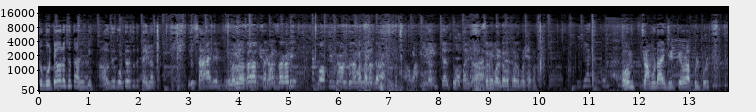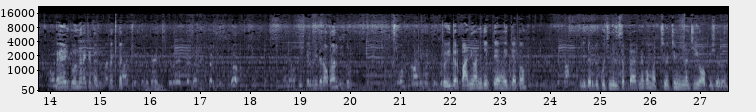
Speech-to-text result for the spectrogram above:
तो गोट्यावरच होता आधी ती. अहो तू गोटर होतं टायलर तू सकाळ सकाळी वॉकिंग करायला तुझा म्हणला होता चल तू वापर घर। सर पलटा ओम चामुंडा हिट केवढा फुल फुल ऑफिशियल पडेल बिलकुल। तो इधर पानी वानी देखते हैं है क्या तो? इधर भी कुछ मिल सकता है अपने को मच्छी वच्छी मिलना चाहिए ऑफिशियल में।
